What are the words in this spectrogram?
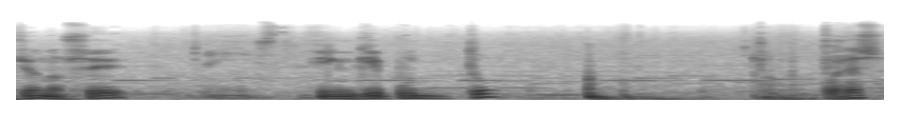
Yo no sé ahí está. en qué punto, pues eso,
